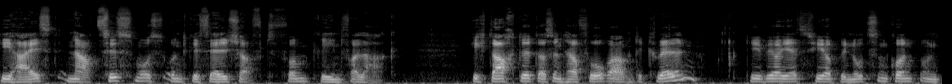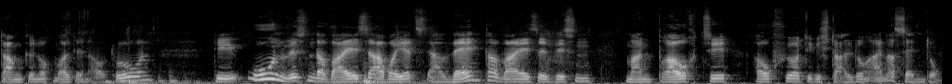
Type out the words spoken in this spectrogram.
die heißt Narzissmus und Gesellschaft vom Green Verlag. Ich dachte, das sind hervorragende Quellen die wir jetzt hier benutzen konnten. Und danke nochmal den Autoren, die unwissenderweise, aber jetzt erwähnterweise wissen, man braucht sie auch für die Gestaltung einer Sendung.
